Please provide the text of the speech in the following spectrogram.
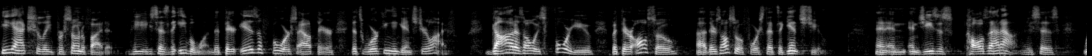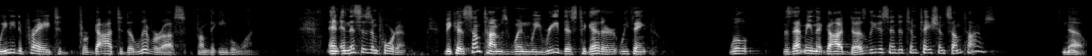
he actually personified it. He, he, says the evil one, that there is a force out there that's working against your life. God is always for you, but there also, uh, there's also a force that's against you. And, and, and Jesus calls that out. He says, we need to pray to, for God to deliver us from the evil one. And, and this is important because sometimes when we read this together, we think, well, does that mean that God does lead us into temptation sometimes? No.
